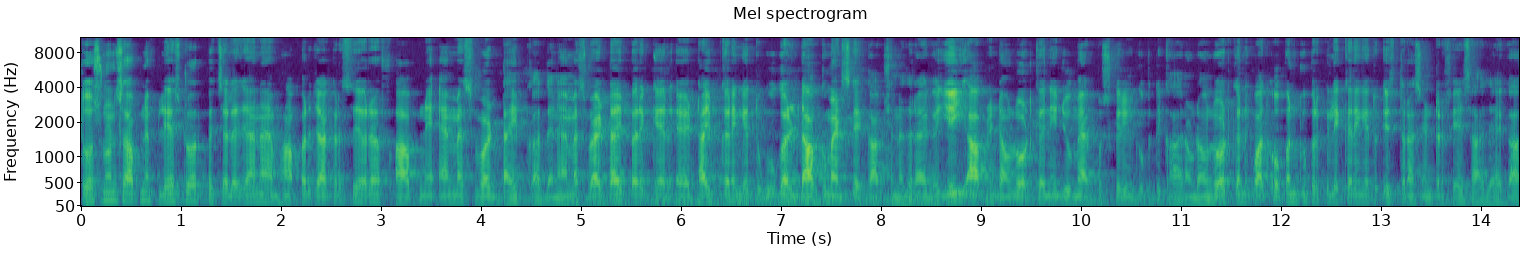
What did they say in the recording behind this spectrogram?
तो स्टूडेंट्स आपने प्ले स्टोर पर चले जाना है, वहाँ पर जाकर सिर्फ़ आपने एम एस वर्ड टाइप कर देना है। एम एस वर्ड टाइप करके टाइप करेंगे तो गूगल डॉक्यूमेंट्स का एक ऑप्शन नज़र आएगा। यही आपने डाउनलोड करनी है, जो मैं आपको स्क्रीन के ऊपर दिखा रहा हूँ। डाउनलोड करने के बाद ओपन के ऊपर क्लिक करेंगे तो इस तरह से इंटरफेस आ जाएगा।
